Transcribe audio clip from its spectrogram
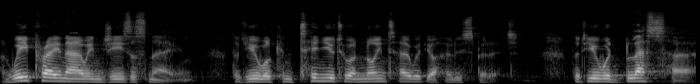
And we pray now in Jesus' name that you will continue to anoint her with your Holy Spirit, that you would bless her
